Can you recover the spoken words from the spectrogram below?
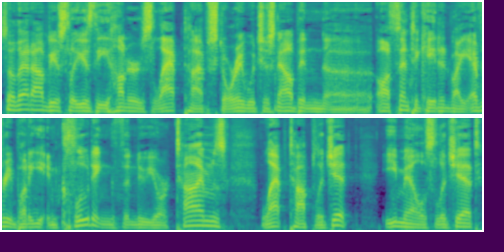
So that obviously is the Hunter's laptop story, which has now been uh, authenticated by everybody, including the New York Times. Laptop legit emails legit.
